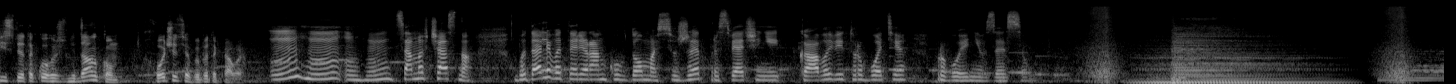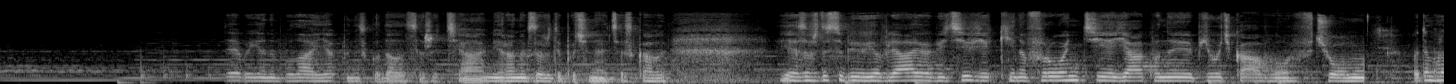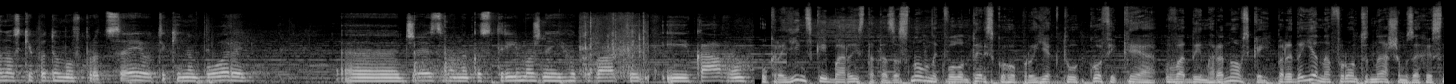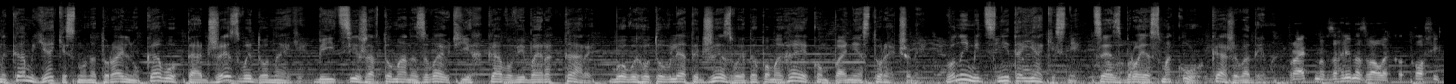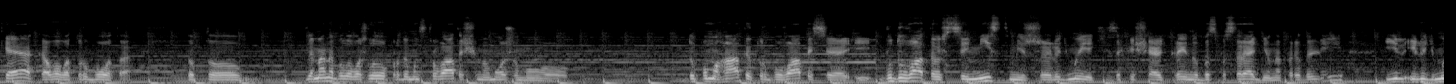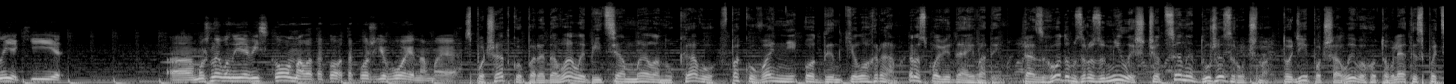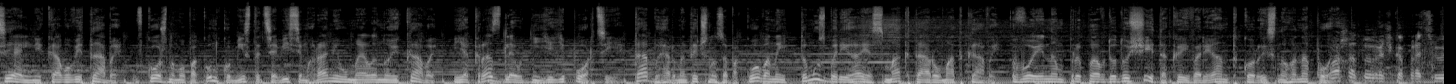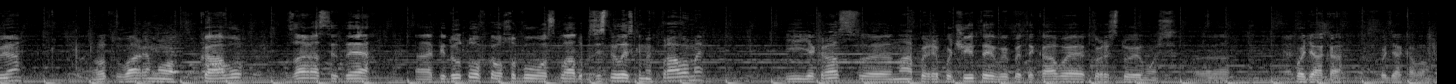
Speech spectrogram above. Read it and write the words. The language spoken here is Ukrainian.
після такого ж сніданку хочеться випити кави. Угу, угу. Саме вчасно. Бо далі в етері ранку вдома сюжет присвячений кавовій турботі про воїнів ЗСУ. Де би я не була, і як би не складалося життя, мій ранок завжди починається з кави. Я завжди собі уявляю бійців, які на фронті, як вони п'ють каву, в чому. Вадим Грановський подумав про це, і от такі набори. Е, Джезва на кострі можна її готувати, і каву. Український бариста та засновник волонтерського проєкту Кофі Кеа Вадим Грановський передає на фронт нашим захисникам якісну натуральну каву та джезви до неї. Бійці жартома називають їх кавові байрактари, бо виготовляти джезви допомагає компанія з Туреччини. Вони міцні та якісні. Це зброя смаку, каже Вадим. Проект ми взагалі назвали Care – кавова турбота. Тобто для мене було важливо продемонструвати, що ми можемо допомагати, турбуватися і будувати ось цей міст між людьми, які захищають країну безпосередньо на передовій, і, і людьми, які можливо не є військовими, але тако, також є воїнами. Спочатку передавали бійцям мелану каву в пакуванні 1 кілограм, розповідає Вадим. Та згодом зрозуміли, що це не дуже зручно. Тоді почали виготовляти спеціальні кавові таби. В кожному пакунку міститься 8 грамів меленої кави, якраз для однієї порції. Таб герметично запакований, тому зберігає смак та аромат кави. Воїнам припав до душі такий варіант корисного напою. Ваша турочка працює. От варимо каву. Зараз іде е, підготовка особового складу зі стрілецькими вправами. І якраз е, на перепочити, випити кави користуємось. Е, Подяка, подяка вам.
